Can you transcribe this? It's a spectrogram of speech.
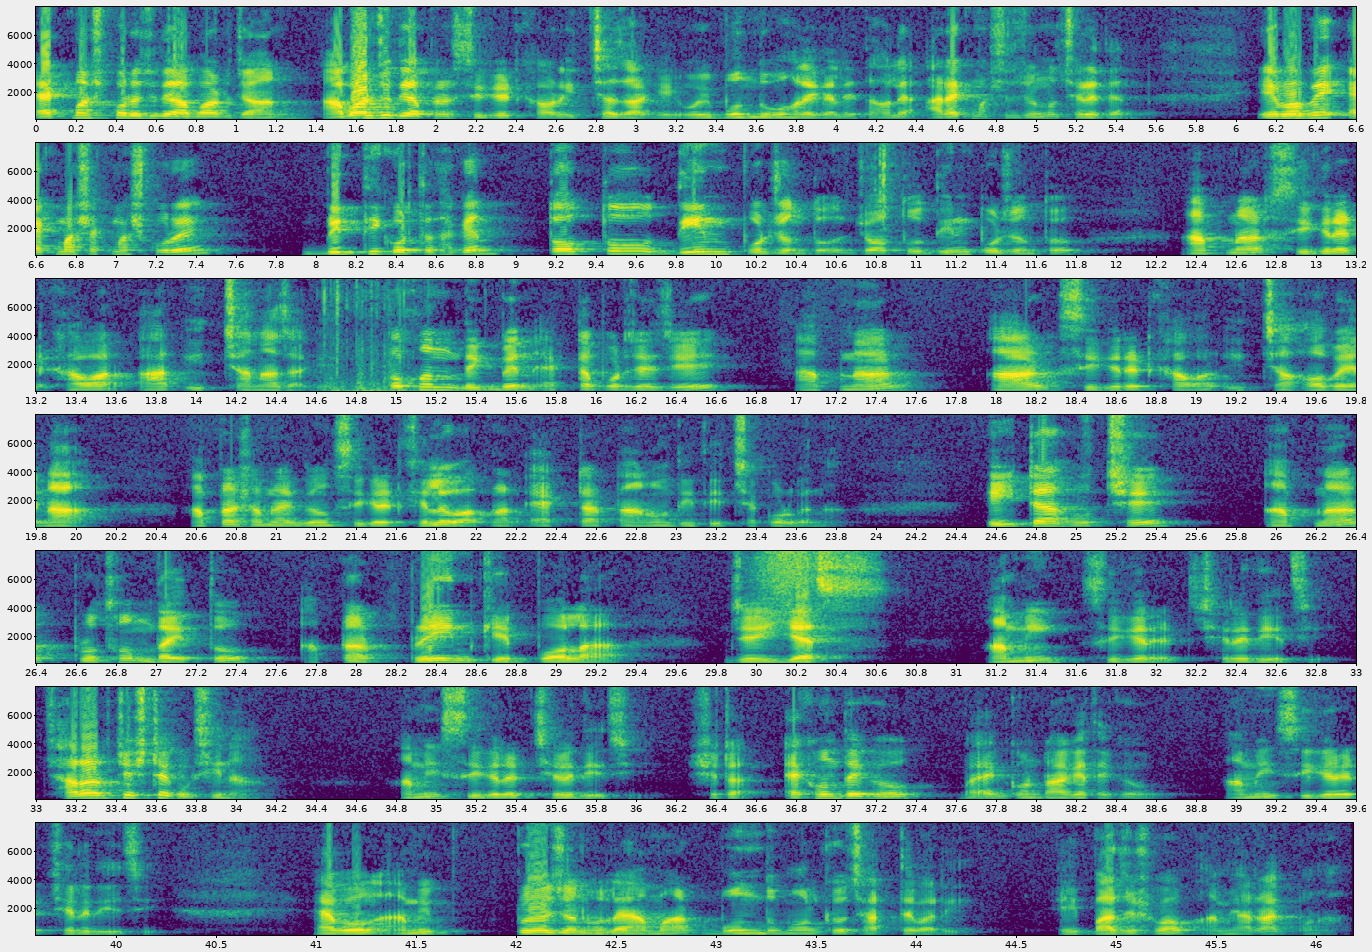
এক মাস পরে যদি আবার যান, আবার যদি আপনার সিগারেট খাওয়ার ইচ্ছা জাগে ওই বন্ধু মহলে গেলে, তাহলে আরেক মাসের জন্য ছেড়ে দেন। এভাবে এক মাস এক মাস করে বৃদ্ধি করতে থাকেন তত দিন পর্যন্ত যত দিন পর্যন্ত আপনার সিগারেট খাওয়ার আর ইচ্ছা না জাগে। তখন দেখবেন একটা পর্যায়ে যে আপনার আর সিগারেট খাওয়ার ইচ্ছা হবে না। আপনার সামনে একদম সিগারেট খেলেও আপনার একটা টানও দিতে ইচ্ছা করবে না। এইটা হচ্ছে আপনার প্রথম দায়িত্ব, আপনার ব্রেইনকে বলা যে, ইয়েস, আমি সিগারেট ছেড়ে দিয়েছি। ছাড়ার চেষ্টা করছি না। আমি সিগারেট ছেড়ে দিয়েছি। সেটা এখন থেকেও বা এক ঘণ্টা আগে থেকেও আমি সিগারেট ছেড়ে দিয়েছি। এবং আমি প্রয়োজন হলে আমার বন্ধুমহলকেও ছাড়তে পারি। এই বাজে স্বভাব আমি আর রাখব না।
